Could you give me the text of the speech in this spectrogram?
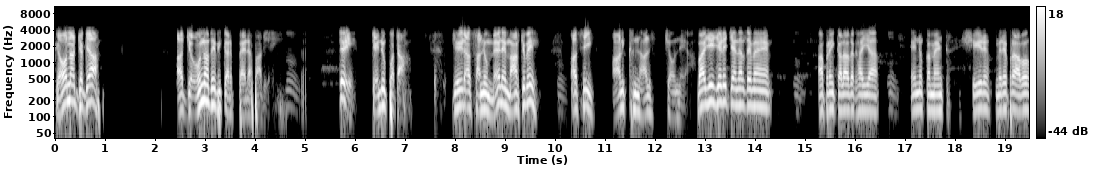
ਕਿਉਂ ਨਾ ਜਗਿਆ? ਅੱਜ ਉਹਨਾਂ ਦੇ ਵੀ ਘਰ ਪੈਦਾ ਪਾ ਗਿਆ ਤੇ ਤੈਨੂੰ ਪਤਾ ਜਿਹੜਾ ਸਾਨੂੰ ਮਿਹਣੇ ਮਾਰ ਚਵੇ ਅਸੀਂ ਅਣਖ ਨਾਲ ਚਾਹੁੰਦੇ ਆ। ਬਾਜੀ ਜਿਹੜੇ ਚੈਨਲ ਤੇ ਮੈਂ ਆਪਣੀ ਕਲਾ ਦਿਖਾਈ ਆ ਇਹਨੂੰ ਕਮੈਂਟ ਸ਼ੇਅਰ ਮੇਰੇ ਭਰਾਵੋ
